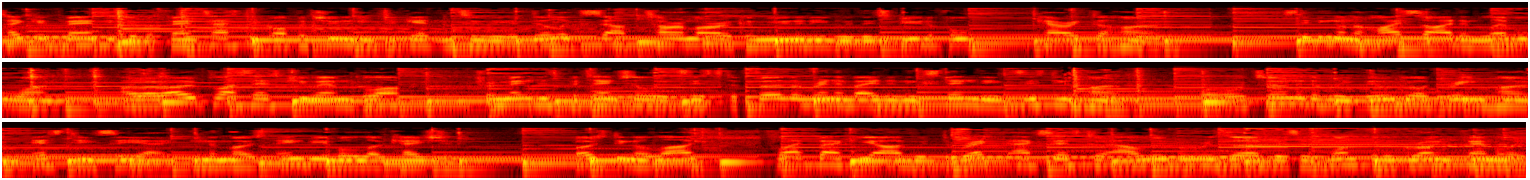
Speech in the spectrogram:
Take advantage of a fantastic opportunity to get into the idyllic South Turramurra community with this beautiful, character home. Sitting on a high side and level 1, 000 plus SQM block, tremendous potential exists to further renovate and extend the existing home, or alternatively build your dream home, STCA, in the most enviable location boasting a large, flat backyard with direct access to Auluba Reserve. This is one for the growing family,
